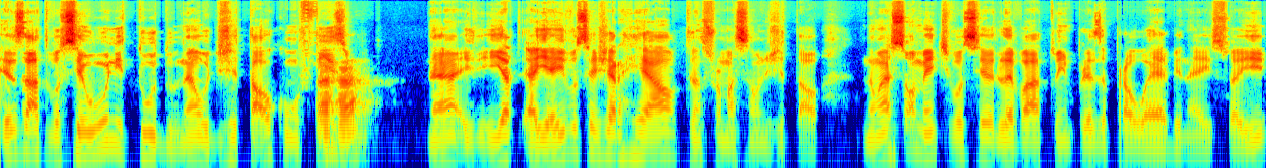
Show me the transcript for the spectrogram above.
Exato, você une tudo, né? O digital com o físico. Né? E, e, e, aí você gera real transformação digital. Não é somente você levar a tua empresa para a web, né? Isso aí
